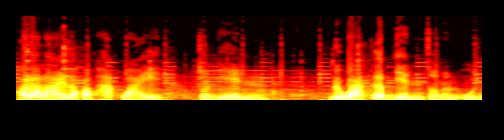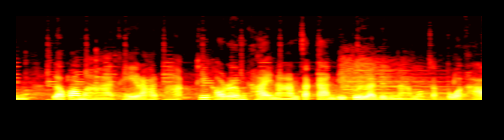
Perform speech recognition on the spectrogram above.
พอละลายแล้วก็พักไว้จนเย็น หรือว่าเกือบเย็นจนอุ่นๆแล้วก็มาเทราดผักที่เขาเริ่มคายน้ำจากการที่เกลือดึงน้ำออกจากตัวเขา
